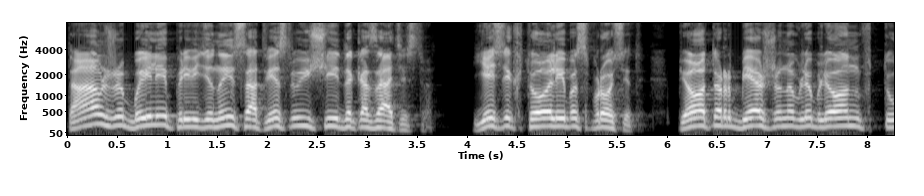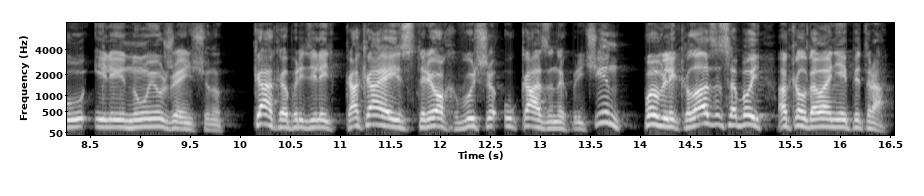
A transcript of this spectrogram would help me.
Там же были приведены соответствующие доказательства. Если кто-либо спросит, Петр бешено влюблен в ту или иную женщину, как определить, какая из трех вышеуказанных причин повлекла за собой околдование Петра?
